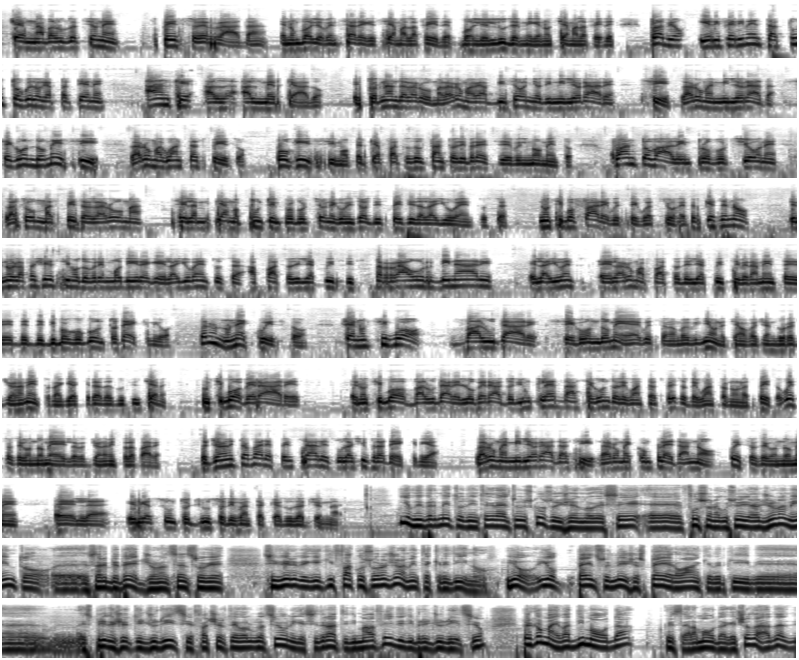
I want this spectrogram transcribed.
c'è una valutazione spesso errata e non voglio pensare che sia malafede, voglio illudermi che non sia malafede, proprio in riferimento a tutto quello che appartiene anche al, al mercato. E tornando alla Roma, la Roma aveva bisogno di migliorare? Sì, la Roma è migliorata. Secondo me sì, la Roma quanto ha speso? Pochissimo perché ha fatto soltanto dei prezzi per il momento. Quanto vale in proporzione la somma spesa dalla Roma se la mettiamo appunto in proporzione con i soldi spesi dalla Juventus? Non si può fare questa equazione perché se no se noi la facessimo dovremmo dire che la Juventus ha fatto degli acquisti straordinari e la, Juventus, e la Roma ha fatto degli acquisti veramente di poco conto tecnico. Però non è questo, cioè non si può valutare, secondo me, eh, questa è una mia opinione, stiamo facendo un ragionamento, una chiacchierata tutti insieme, non si può operare e non si può valutare l'operato di un club a secondo di quanto ha speso e di quanto non ha speso. Questo secondo me è il ragionamento da fare. Il ragionamento da fare è pensare sulla cifra tecnica. La Roma è migliorata? Sì. La Roma è completa? No. Questo secondo me è il, il riassunto giusto di quanto è accaduto a gennaio. Io mi permetto di integrare il tuo discorso dicendo che se eh, fosse una questione di ragionamento eh, sarebbe peggio, nel senso che si vedrebbe che chi fa questo ragionamento è cretino. Io, io penso invece, spero anche per chi eh, esprime certi giudizi e fa certe valutazioni che si tratti di malafede e di pregiudizio, perché ormai va di moda questa è la moda che ci ha data,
